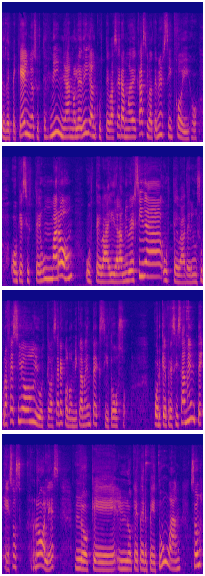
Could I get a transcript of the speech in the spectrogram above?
desde pequeño, si usted es niña, no le digan que usted va a ser ama de casa y va a tener cinco hijos. O que si usted es un varón, usted va a ir a la universidad, usted va a tener su profesión y usted va a ser económicamente exitoso. Porque precisamente esos roles lo que, lo que perpetúan son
